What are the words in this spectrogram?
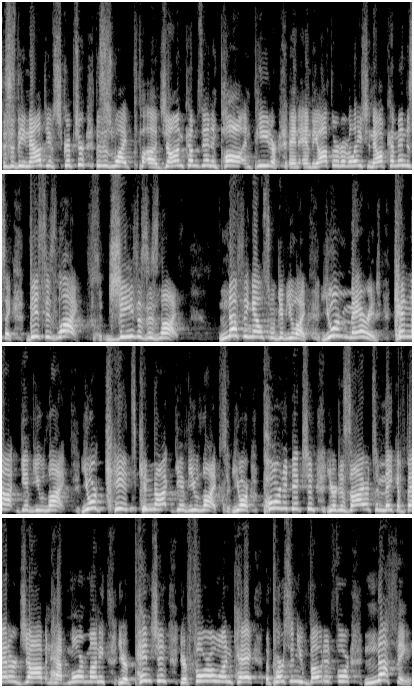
This is the analogy of Scripture. This is why uh, John comes in and Paul and Peter and, and the author of Revelation, they all come in to say, This is life. Jesus is life. Nothing else will give you life. Your marriage cannot give you life. Your kids cannot give you life. Your porn addiction, your desire to make a better job and have more money, your pension, your 401k, the person you voted for, nothing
